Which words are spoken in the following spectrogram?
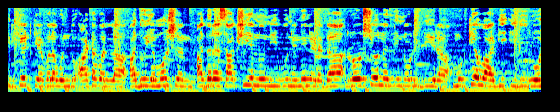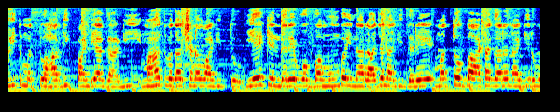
ಕ್ರಿಕೆಟ್ ಕೇವಲ ಒಂದು ಆಟವಲ್ಲ, ಅದು ಎಮೋಷನ್. ಅದರ ಸಾಕ್ಷಿಯನ್ನು ನೀವು ನಿನ್ನೆ ನಡೆದ ರೋಡ್ ಶೋನಲ್ಲಿ ನೋಡಿದ್ದೀರಾ. ಮುಖ್ಯವಾಗಿ ಇದು ರೋಹಿತ್ ಮತ್ತು ಹಾರ್ದಿಕ್ ಪಾಂಡ್ಯಗಾಗಿ ಮಹತ್ವದ ಕ್ಷಣವಾಗಿತ್ತು. ಏಕೆಂದರೆ ಒಬ್ಬ ಮುಂಬೈನ ರಾಜನಾಗಿದ್ದರೆ ಮತ್ತೊಬ್ಬ ಆಟಗಾರನಾಗಿರುವ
